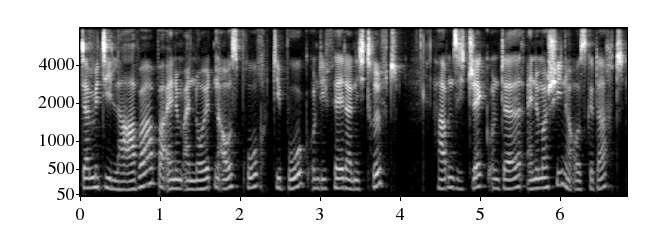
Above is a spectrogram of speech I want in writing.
Damit die Lava bei einem erneuten Ausbruch die Burg und die Felder nicht trifft, haben sich Jack und Dell eine Maschine ausgedacht,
